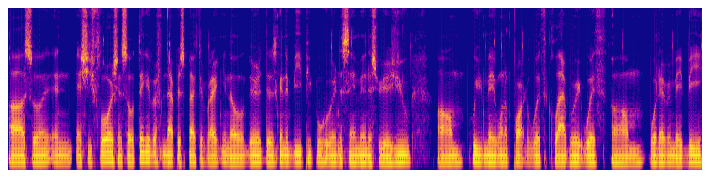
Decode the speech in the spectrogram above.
Uh, so and and she's flourishing. So think of it from that perspective, right? You know, there there's going to be people who are in the same industry as you, um, who you may want to partner with, collaborate with, um, whatever it may be,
